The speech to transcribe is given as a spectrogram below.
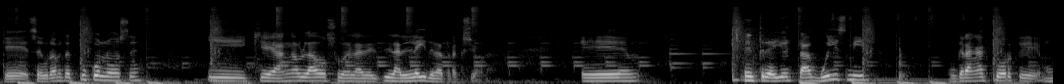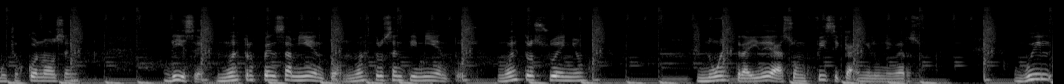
que seguramente tú conoces y que han hablado sobre la, ley de la atracción. Eh, entre ellos está Will Smith, un gran actor que muchos conocen. Dice, nuestros pensamientos, nuestros sentimientos, nuestros sueños, nuestra idea son físicas en el universo. Will,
